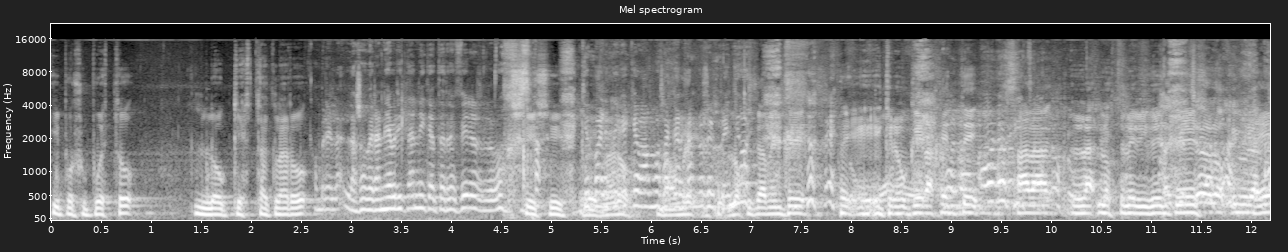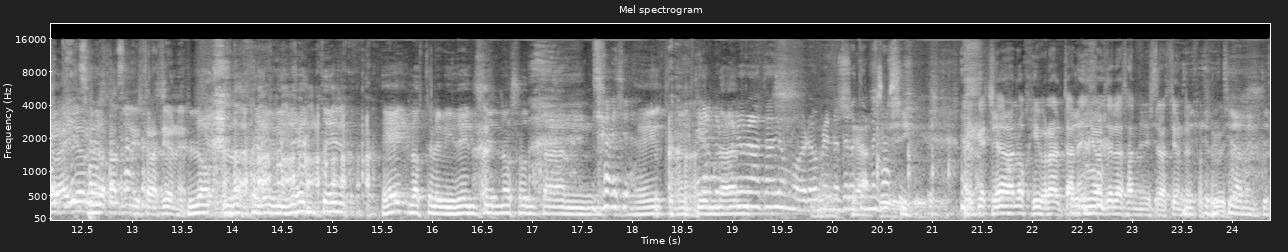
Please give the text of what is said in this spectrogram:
Y por supuesto, lo que está claro Hombre, la, la soberanía británica te refieres, ¿no? Sí, sí. que eh, parece claro. que vamos a No, hombre, cargarnos el peñón. Lógicamente, eh, eh, creo que la gente, a la- la- los Hay televidentes, que echar a los gibraltareños a eh, las administraciones. lo- los, televidentes, eh, los televidentes no son tan Ya, ya. eh, que no entiendan. de humor, hombre, no te lo sea, tomes así. sí. Hay que echar a los gibraltareños de las administraciones, José Luis. Efectivamente,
